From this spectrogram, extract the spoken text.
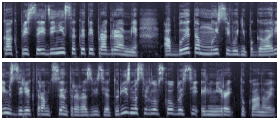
Как присоединиться к этой программе? Об этом мы сегодня поговорим с директором Центра развития туризма Свердловской области Эльмирой Тукановой.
